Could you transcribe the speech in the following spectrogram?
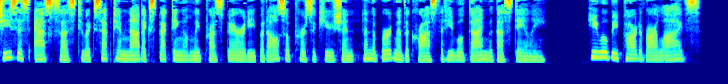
Jesus asks us to accept Him not expecting only prosperity but also persecution and the burden of the cross that He will dine with us daily. He will be part of our lives.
